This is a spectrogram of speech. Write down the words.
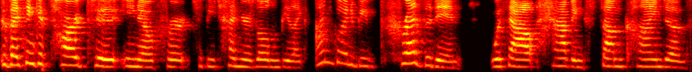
Because i think it's hard to you know for to be 10 years old and be like i'm going to be president without having some kind of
